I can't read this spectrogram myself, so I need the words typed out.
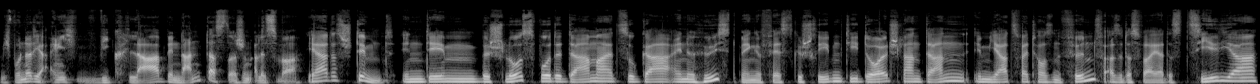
Mich wundert ja eigentlich, wie klar benannt das da schon alles war. Ja, das stimmt. In dem Beschluss wurde damals sogar eine Höchstmenge festgeschrieben, die Deutschland dann im Jahr 2005, also das war ja das Zieljahr,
